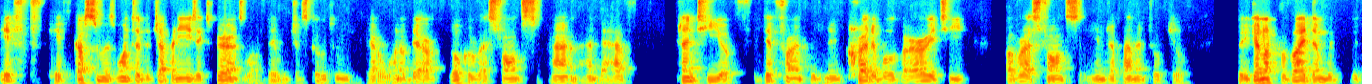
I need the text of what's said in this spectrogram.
if if customers wanted the Japanese experience, well, they would just go to their, one of their local restaurants, and, and they have plenty of different, with an incredible variety of restaurants in Japan and Tokyo. So you cannot provide them with, with,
